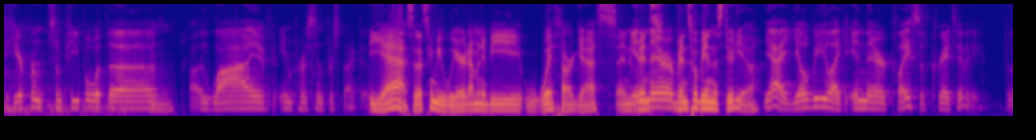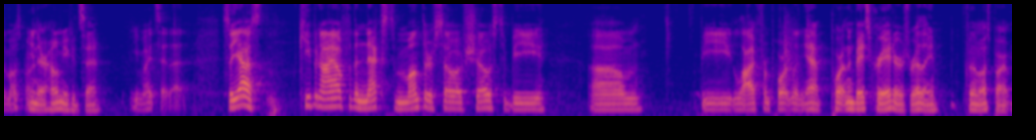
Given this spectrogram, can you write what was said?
to hear from some people with the. Mm. A live, in person perspective. Yeah, so that's gonna be weird. I'm gonna be with our guests, and In Vince their- Vince will be in the studio Yeah, you'll be like in their place of creativity for the most part. in their home, you could say. You might say that. So yeah, s- keep an eye out for the next month or so of shows to be um, be live from Portland. Yeah, Portland-based creators, really, for the most part.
